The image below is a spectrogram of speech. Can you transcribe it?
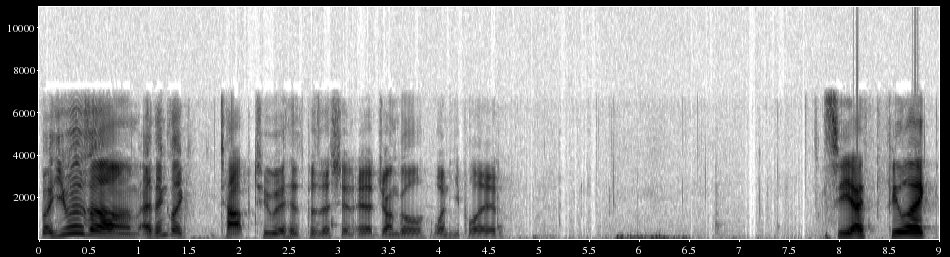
but he was, um, I think like top two at his position at jungle when he played. See, I feel like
